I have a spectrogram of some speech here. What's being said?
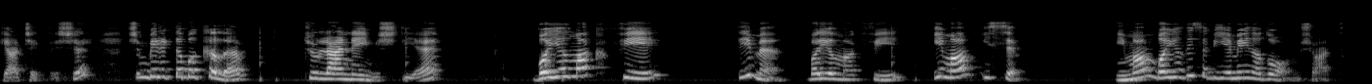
gerçekleşir. Şimdi birlikte bakalım türler neymiş diye. Bayılmak fiil değil mi? Bayılmak fiil. İmam isim. İmam bayıldıysa bir yemeğin adı olmuş artık.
